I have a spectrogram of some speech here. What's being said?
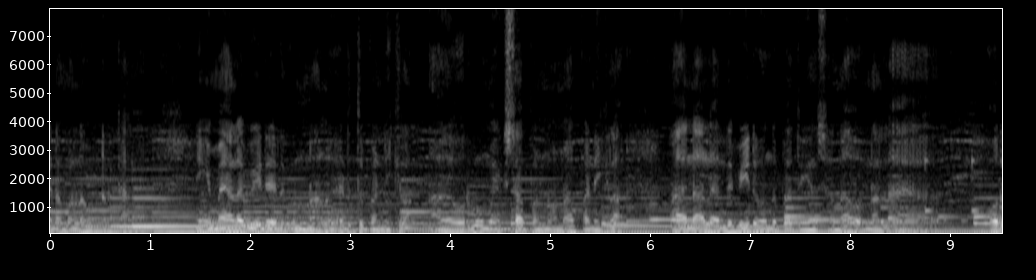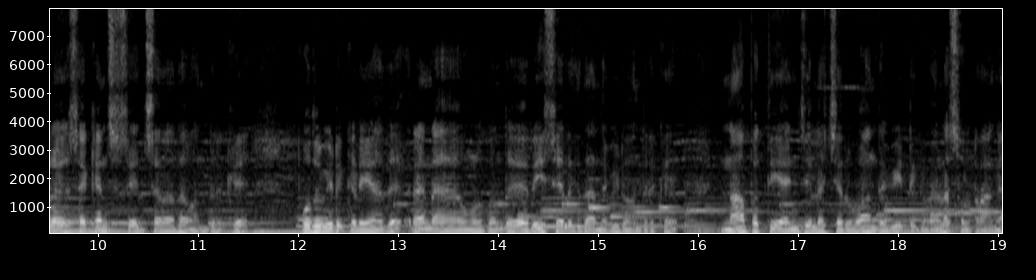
இடமெல்லாம் விட்டுருக்காங்க. நீங்கள் மேலே வீடு எடுக்கணுன்னாலும் எடுத்து பண்ணிக்கலாம். அது ஒரு ரூம் எக்ஸ்ட்ரா பண்ணோன்னா பண்ணிக்கலாம். அதனால் இந்த வீடு வந்து பார்த்திங்கன்னு சொன்னால் ஒரு நல்ல ஒரு செகண்ட் ஸ்டேஜாக தான் வந்திருக்கு. புது வீடு கிடையாது. ரெண்டு உங்களுக்கு வந்து ரீசேலுக்கு தான் அந்த வீடு வந்திருக்கு. நாற்பத்தி அஞ்சு லட்ச ரூபா அந்த வீட்டுக்கு விலை சொல்கிறாங்க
